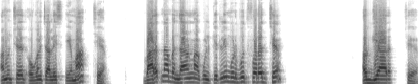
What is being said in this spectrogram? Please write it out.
અનુચ્છેદ ઓગણચાલીસ એમાં છે. ભારતના બંધારણમાં કુલ કેટલી મૂળભૂત ફરજ છે? અગિયાર છે.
